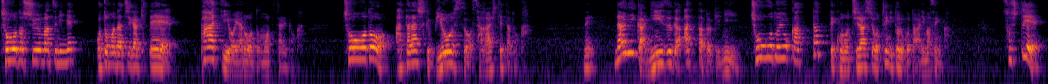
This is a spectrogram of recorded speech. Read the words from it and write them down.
ちょうど週末にね、お友達が来て、パーティーをやろうと思ってたりとか、ちょうど新しく美容室を探してたとか、ね、何かニーズがあった時に、ちょうど良かったってこのチラシを手に取ることありませんか？そして、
